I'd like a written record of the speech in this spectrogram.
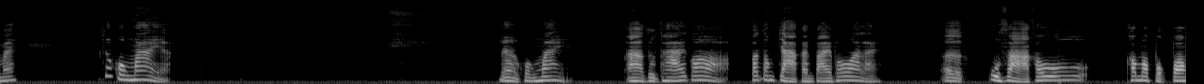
ไหมก็คงไม่อะเนี่ยคงไม่ อ่า สุดท้ายก็ก็ต้องจากกันไป เพราะว่าอะไร เออ อุตส่าห์เขาเขามาปกป้อง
